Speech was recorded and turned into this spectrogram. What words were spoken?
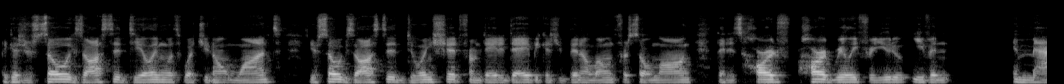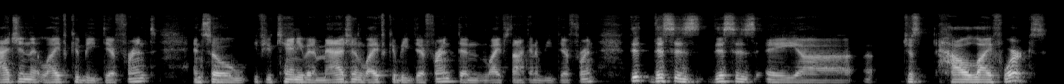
because you're so exhausted dealing with what you don't want, you're so exhausted doing shit from day to day because you've been alone for so long that it's hard hard really for you to even imagine that life could be different. And so if you can't even imagine life could be different, then life's not going to be different. This is this is a uh, just how life works.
